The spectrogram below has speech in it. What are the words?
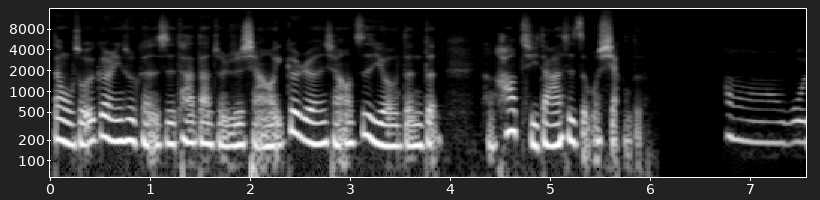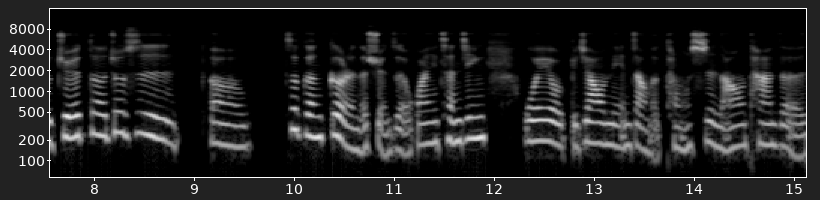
但我所谓个人因素可能是他单纯就是想要一个人想要自由等等，很好奇大家是怎么想的？嗯，我觉得就是呃。这跟个人的选择有关系。曾经我也有比较年长的同事，然后他的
